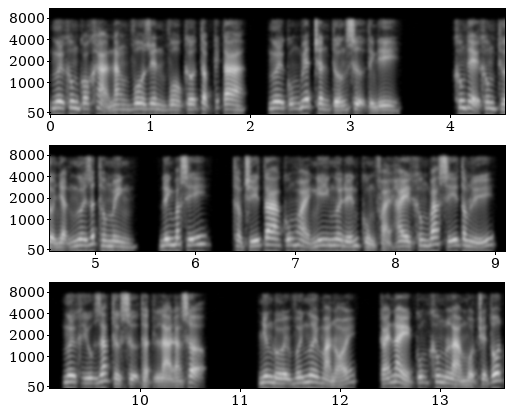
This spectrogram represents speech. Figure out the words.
Ngươi không có khả năng vô duyên vô cơ tập kích ta, ngươi cũng biết chân tướng sự tình đi. Không thể không thừa nhận ngươi rất thông minh, đinh bác sĩ, thậm chí ta cũng hoài nghi ngươi đến cùng phải hay không bác sĩ tâm lý, ngươi khiếu giác thực sự thật là đáng sợ. Nhưng đối với ngươi mà nói, cái này cũng không là một chuyện tốt,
